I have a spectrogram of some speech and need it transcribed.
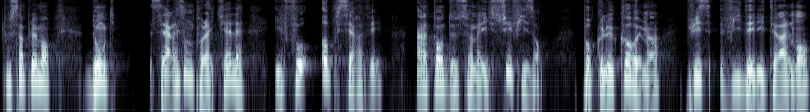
Tout simplement. Donc, c'est la raison pour laquelle il faut observer un temps de sommeil suffisant pour que le corps humain puisse vider littéralement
